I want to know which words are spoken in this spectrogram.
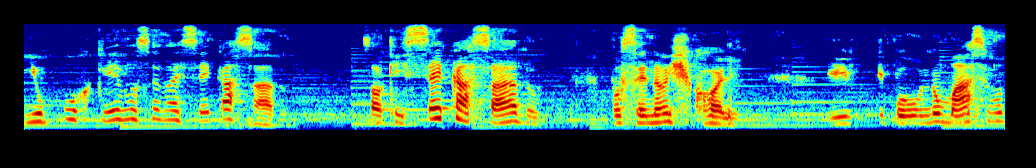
e o porquê você vai ser caçado. Só que ser caçado você não escolhe. E, tipo, no máximo,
